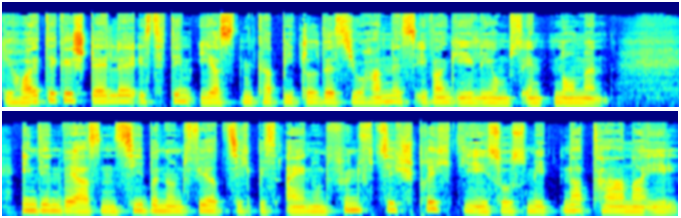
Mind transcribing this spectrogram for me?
Die heutige Stelle ist dem ersten Kapitel des Johannesevangeliums entnommen. In den Versen 47 bis 51 spricht Jesus mit Nathanael.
